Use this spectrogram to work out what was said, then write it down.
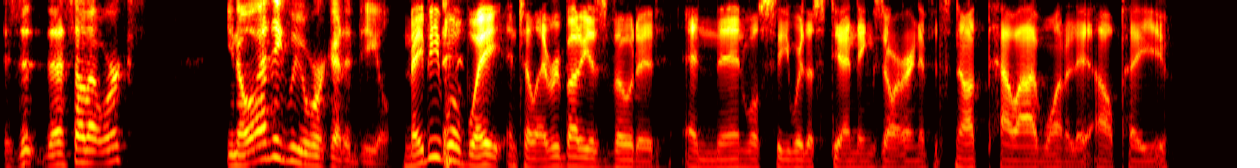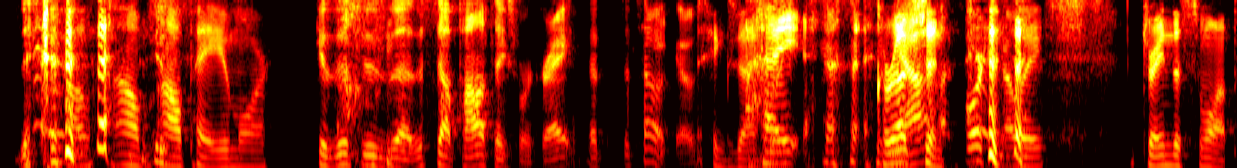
Is it? That's how that works. You know, I think we work out a deal. Maybe we'll wait until everybody has voted, and then we'll see where the standings are. And if it's not how I wanted it, I'll pay you. I'll, I'll, I'll pay you more. Because this is uh, this is how politics work, right? That's that's how it goes. Exactly. I, Corruption. Yeah, unfortunately. Drain the swamp.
